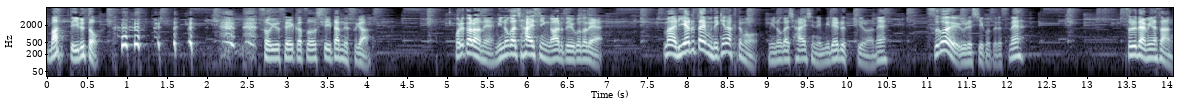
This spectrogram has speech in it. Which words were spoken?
待っていると。そういう生活をしていたんですが、これからはね、見逃し配信があるということで、まあリアルタイムできなくても見逃し配信で見れるっていうのはね、すごい嬉しいことですね。それでは皆さん、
